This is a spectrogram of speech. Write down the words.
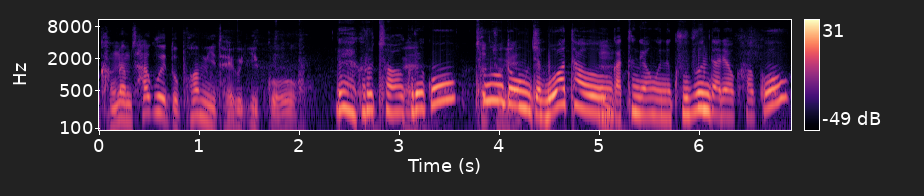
강남 사구에도 포함이 되고 있고 네, 그렇죠. 네. 그리고 청호동 이제 모아타운 음. 같은 경우는 구분다력하고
